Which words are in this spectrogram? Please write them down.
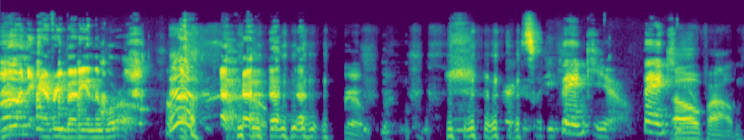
You and everybody in the world. True. Very sweet. Thank you. Thank you. No problem.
